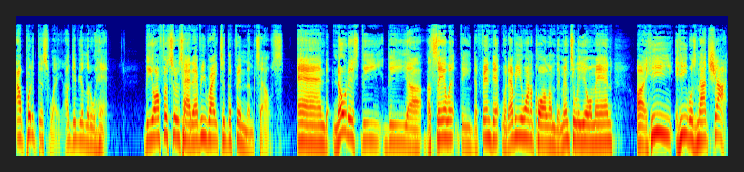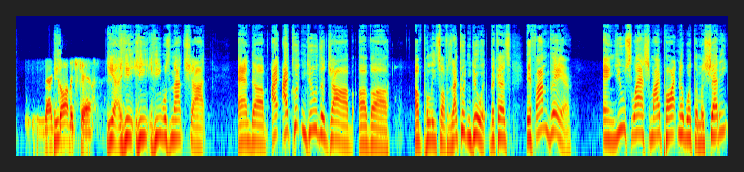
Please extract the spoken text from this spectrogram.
I'll put it this way. I'll give you a little hint. The officers had every right to defend themselves. And notice the the uh, assailant, the defendant, whatever you want to call him, the mentally ill man, uh, he he was not shot. That garbage can. Yeah, he he he was not shot, and uh, I I couldn't do the job of uh, of police officers. I couldn't do it because if I'm there and you slash my partner with a machete,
